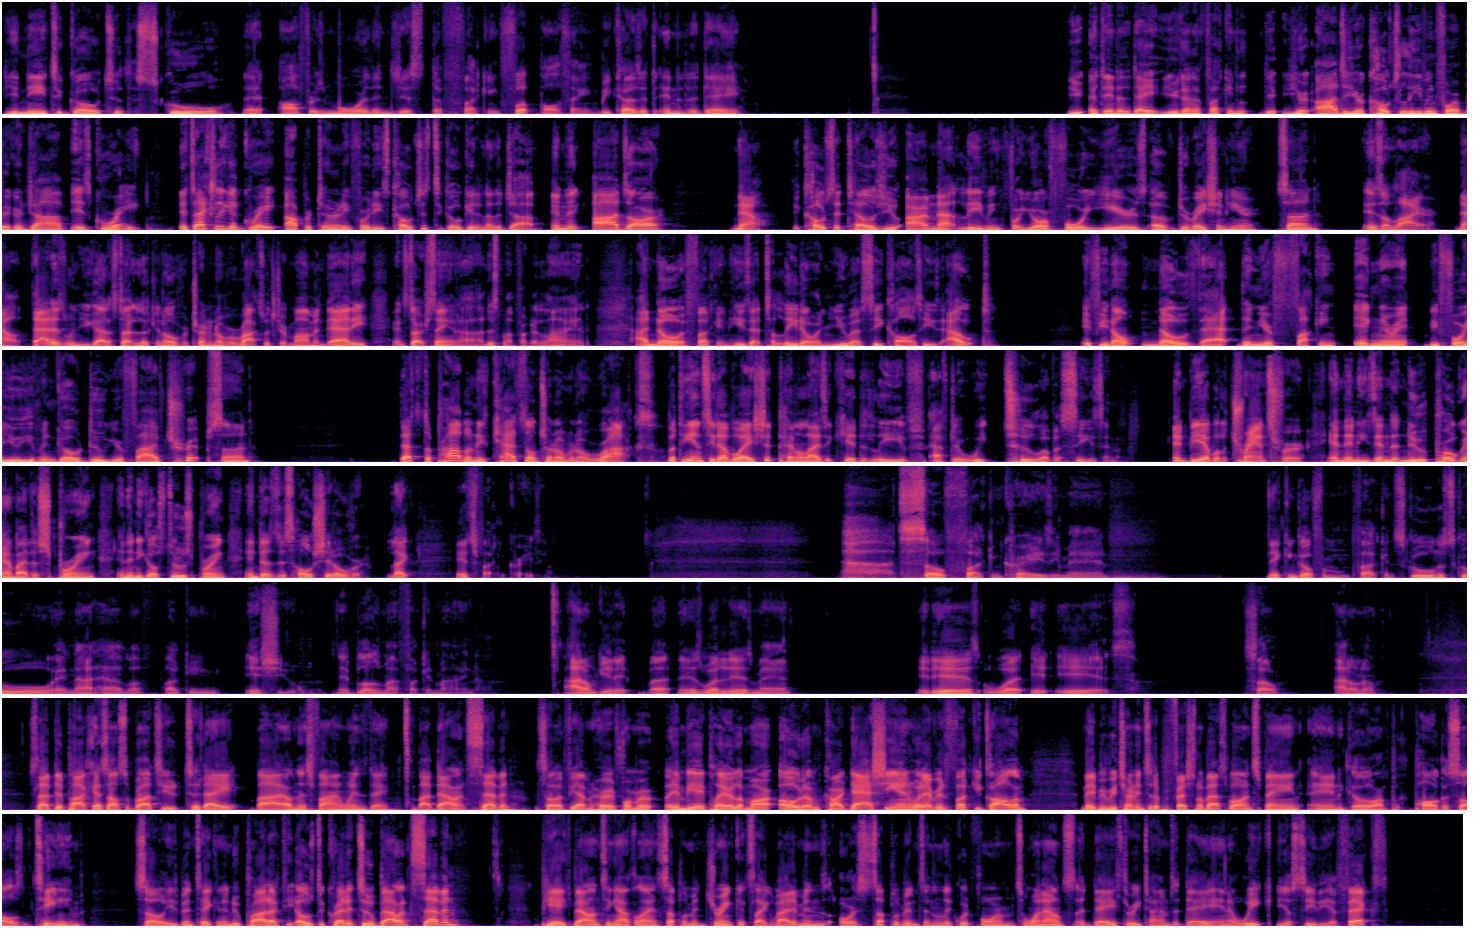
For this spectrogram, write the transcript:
You need to go to the school that offers more than just the fucking football thing because at the end of the day you at the end of the day you're gonna fucking your odds of your coach leaving for a bigger job is great it's actually a great opportunity for these coaches to go get another job. And the odds are now, the coach that tells you I'm not leaving for your four years of duration here, son, is a liar. Now, that is when you got to start looking over, turning over rocks with your mom and daddy and start saying, uh, this motherfucker lying. I know if fucking he's at Toledo and USC calls, he's out. If you don't know that, then you're fucking ignorant before you even go do your five trips, son. That's the problem. These cats don't turn over no rocks. But the NCAA should penalize a kid to leave after week two of a season and be able to transfer. And then he's in the new program by the spring. And then he goes through spring and does this whole shit over. Like, it's fucking crazy. It's so fucking crazy, man. They can go from fucking school to school and not have a fucking issue. It blows my fucking mind. I don't get it, but it is what it is, man. It is what it is. So, I don't know. Slapdick Podcast also brought to you today by on this fine Wednesday by Balance Seven. So if you haven't heard, former NBA player Lamar Odom, Kardashian, whatever the fuck you call him, maybe returning to the professional basketball in Spain and go on Paul Gasol's team. So he's been taking a new product. He owes the credit to Balance Seven, pH balancing alkaline supplement drink. It's like vitamins or supplements in liquid form. It's one ounce a day, three times a day in a week. You'll see the effects.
